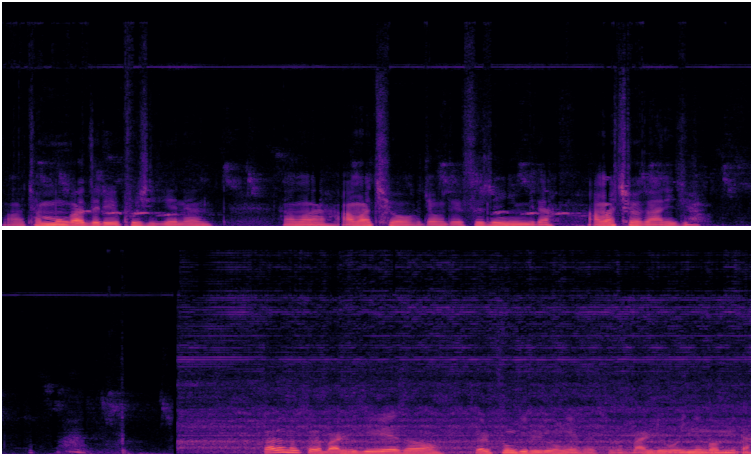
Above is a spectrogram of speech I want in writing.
어, 전문가들이 보시기에는 아마 아마추어 정도의 수준입니다. 아마추어도 아니죠. 빠른 속도로 말리기 위해서 열풍기를 이용해서 지금 말리고 있는 겁니다.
